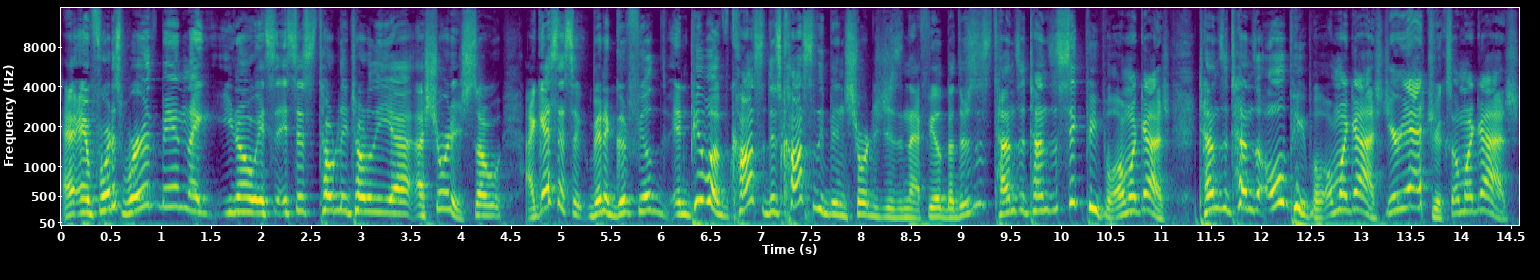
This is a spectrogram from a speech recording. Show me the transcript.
and, and, for what it's worth, man, like you know, it's it's just totally, totally uh, a shortage. So I guess that's a, been a good field, and people have constantly there's constantly been shortages in that field, but there's just tons and tons of sick people. Oh my gosh, tons and tons of old people. Oh my gosh, geriatrics. Oh my gosh,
